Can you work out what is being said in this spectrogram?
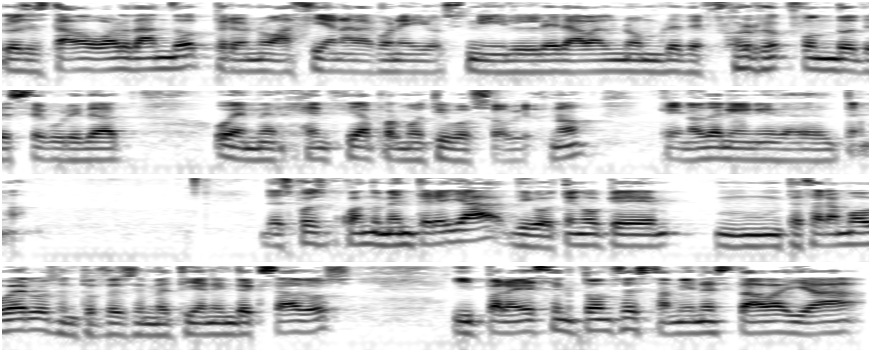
los estaba guardando, pero no hacía nada con ellos, ni le daba el nombre de fondo de seguridad o emergencia por motivos obvios, ¿no? Que no tenía ni idea del tema. Después, cuando me enteré ya, digo, tengo que mm, empezar a moverlos, entonces se metían indexados. Y para ese entonces también estaba ya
